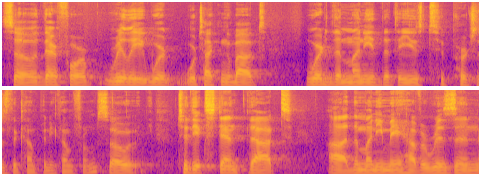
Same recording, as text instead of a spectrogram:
So therefore, really, we're, we're talking about where did the money that they used to purchase the company come from. So to the extent that uh, the money may have arisen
